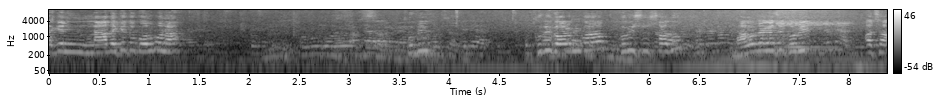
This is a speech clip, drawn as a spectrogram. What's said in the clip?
আগে না দেখে তো বলব না। খুবই খুবই গরম গরম, খুবই সুস্বাদু। ভালো লেগেছে খুবই। আচ্ছা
